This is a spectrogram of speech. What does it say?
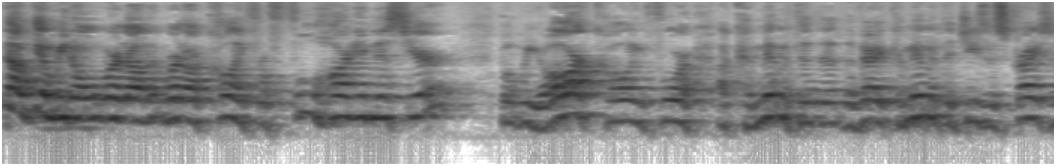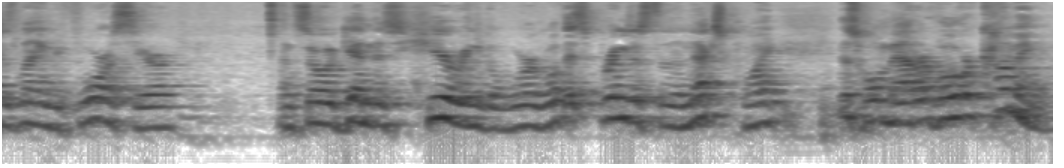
Now, again, we don't, we're, not, we're not calling for foolhardiness here, but we are calling for a commitment to the, the very commitment that Jesus Christ is laying before us here. And so, again, this hearing the word. Well, this brings us to the next point this whole matter of overcoming.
